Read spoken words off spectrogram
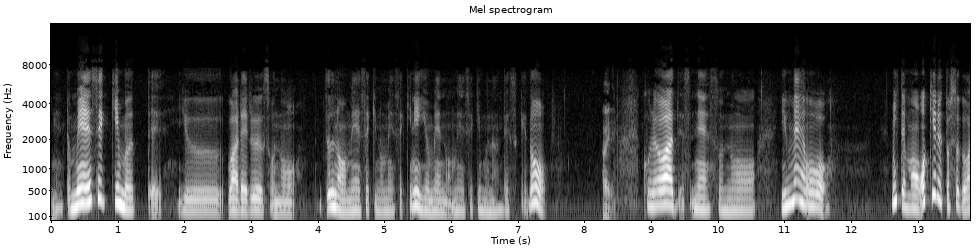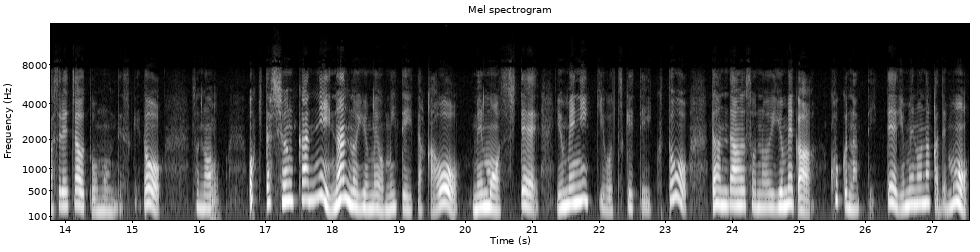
うん。うん、えーと、明晰夢って言われるその図の明晰の明晰に夢の明晰夢なんですけど、はい、これはですねその夢を見ても起きるとすぐ忘れちゃうと思うんですけどその、起きた瞬間に何の夢を見ていたかをメモして夢日記をつけていくとだんだんその夢が濃くなっていって夢の中でも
